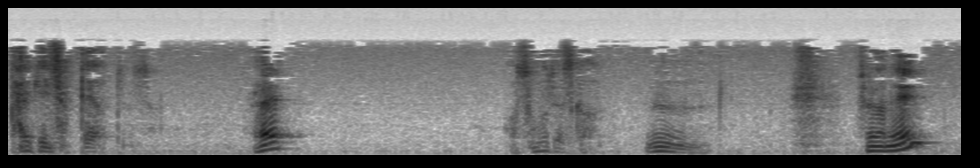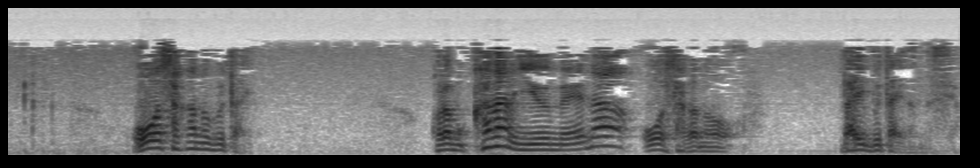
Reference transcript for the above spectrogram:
体験しちゃったよって言うんですよ。え？あ、そうですか。うん。それがね、大阪の舞台。これはもうかなり有名な大阪の大舞台なんですよ。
